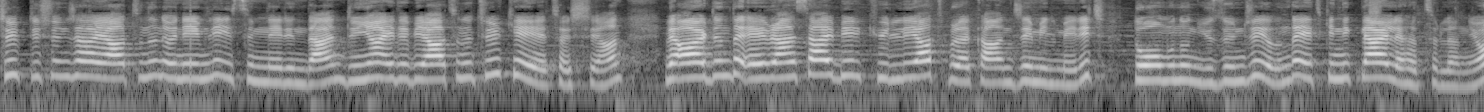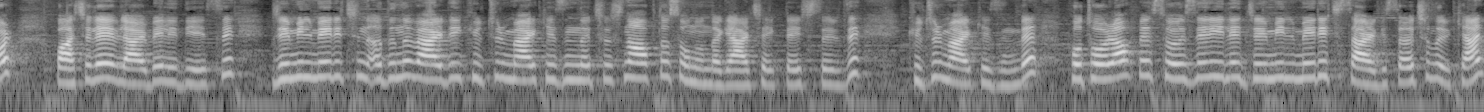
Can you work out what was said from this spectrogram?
Türk düşünce hayatının önemli isimlerinden dünya edebiyatını Türkiye'ye taşıyan ve ardında evrensel bir külliyat bırakan Cemil Meriç doğumunun 100. yılında etkinliklerle hatırlanıyor. Bahçeli Evler Belediyesi Cemil Meriç'in adını verdiği kültür merkezinin açılışını hafta sonunda gerçekleştirdi. Kültür merkezinde fotoğraf ve sözleriyle Cemil Meriç sergisi açılırken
